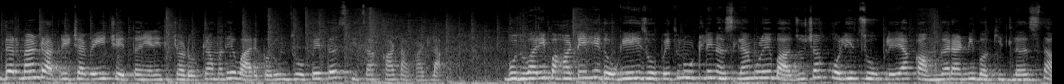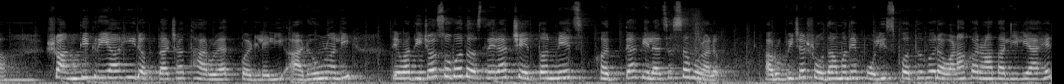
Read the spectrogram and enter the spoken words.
दरम्यान रात्रीच्या वेळी चेतन यांनी तिच्या डोक्यामध्ये वार करून झोपेतच तिचा काटा काढला. बुधवारी पहाटे हे दोघेही झोपेतून उठले नसल्यामुळे बाजूच्या खोलीत झोपलेल्या कामगारांनी बघितलं असता शांतिक्रिया ही रक्ताच्या थारोळ्यात पडलेली आढळून आली. तेव्हा तिच्यासोबत असलेल्या चेतननेच हत्या केल्याचं समोर आलं. आरोपीच्या शोधामध्ये पोलीस पथकं रवाना करण्यात आलेली आहेत.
